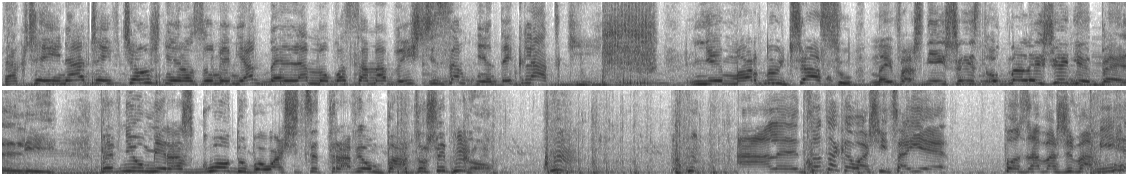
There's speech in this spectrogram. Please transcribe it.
Tak czy inaczej, wciąż nie rozumiem, jak Bella mogła sama wyjść z zamkniętej klatki. Nie marnuj czasu! Najważniejsze jest odnalezienie Belli. Pewnie umiera z głodu, bo łasice trawią bardzo szybko. Ale co taka łasica je poza warzywami?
